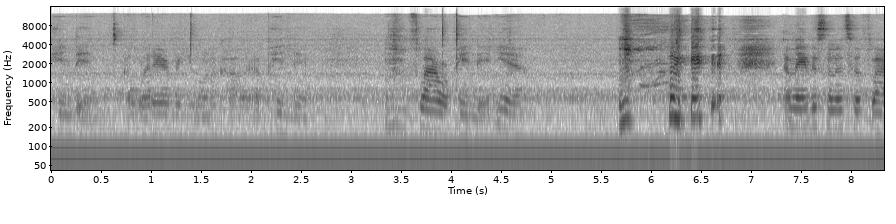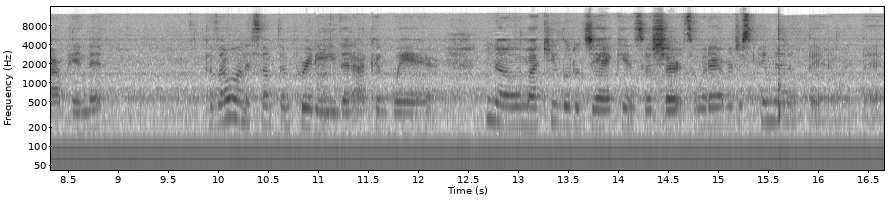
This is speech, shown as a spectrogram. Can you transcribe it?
pendant or whatever you want to call it, a pendant, flower pendant, yeah. I made this one into a flower pendant because I wanted something pretty that I could wear, you know, in my cute little jackets or shirts or whatever. Just pin that up there like that.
